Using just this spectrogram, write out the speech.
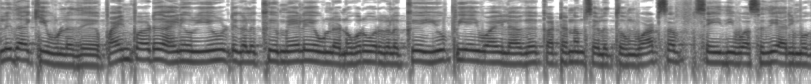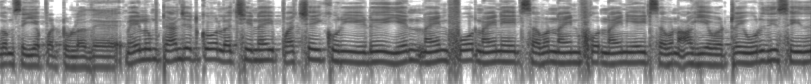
எளிதாக்கி உள்ளது பயன்பாடு ஐநூறு யூனிட்டுகளுக்கு மேலே உள்ள நுகர்வோர்களுக்கு யூபிஐ வாயிலாக கட்டணம் செலுத்தும் வாட்ஸ்அப் செய்தி வசதி அறிமுகம் செய்யப்பட்டுள்ளது மேலும் டான்ஜெட்கோ லட்சினை பச்சை குறியீடு எண் nine four nine eight seven nine four nine eight seven ஆகியவற்றை உறுதி செய்து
